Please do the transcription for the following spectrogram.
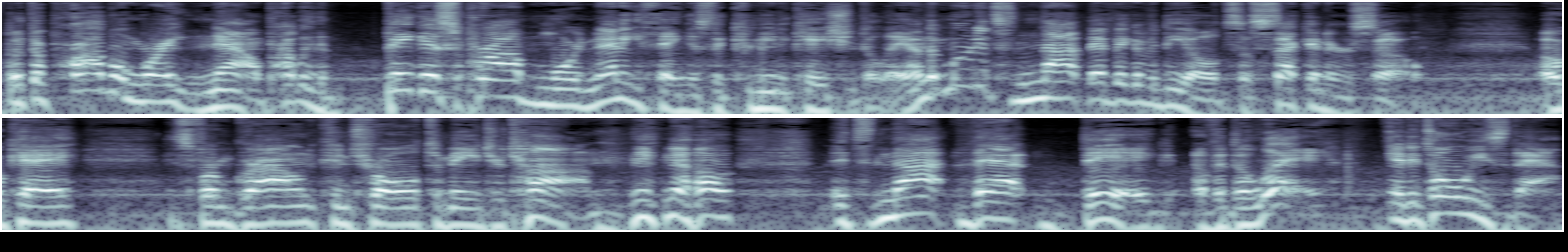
But the problem right now, probably the biggest problem more than anything, is the communication delay. On the moon, it's not that big of a deal. It's a second or so. Okay? It's from ground control to Major Tom. You know? It's not that big of a delay. And it's always that.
